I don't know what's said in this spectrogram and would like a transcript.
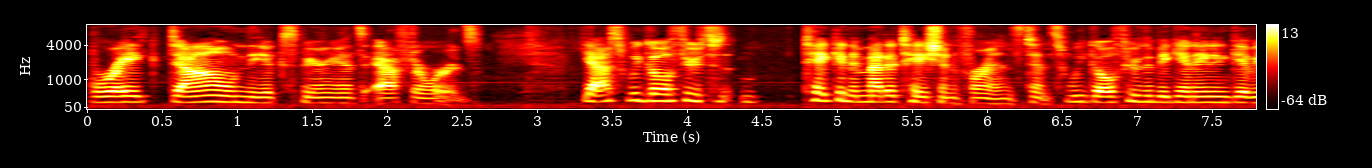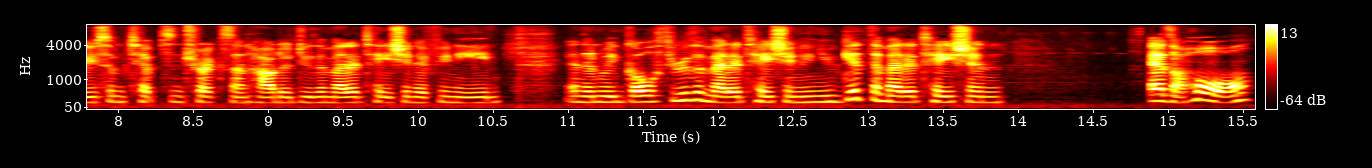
break down the experience afterwards. Yes, we go through taking a meditation, for instance. We go through the beginning and give you some tips and tricks on how to do the meditation if you need. And then we go through the meditation and you get the meditation as a whole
